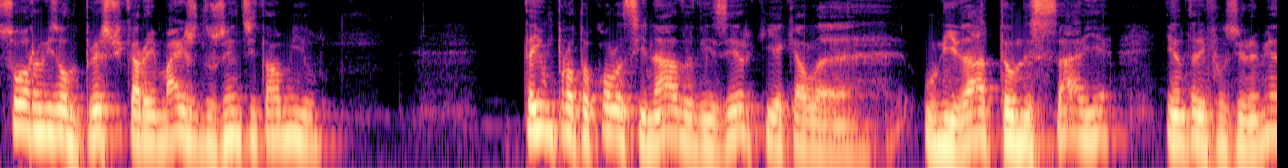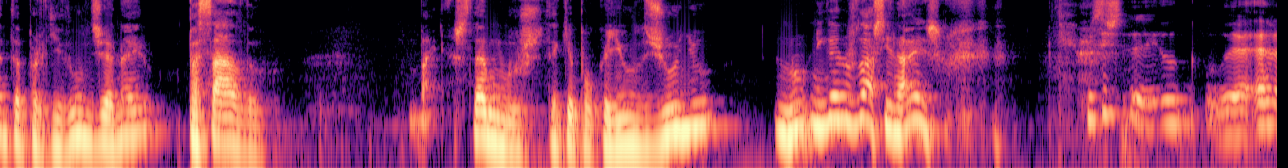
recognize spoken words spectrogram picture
só a revisão de preços ficaram em mais de 200 e tal mil tem um protocolo assinado a dizer que aquela unidade tão necessária entra em funcionamento a partir de 1 de janeiro passado. Bem, estamos daqui a pouco em 1 de junho, ninguém nos dá sinais. Mas isto, a,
